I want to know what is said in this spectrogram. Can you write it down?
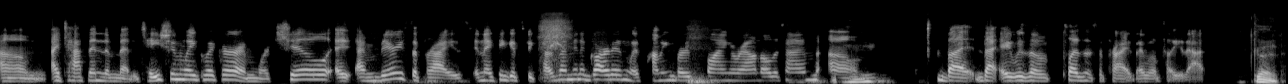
um, I tap into meditation way quicker. I'm more chill. I, am very surprised, and I think it's because I'm in a garden with hummingbirds flying around all the time. Um, mm-hmm. But that it was a pleasant surprise. I will tell you that. Good.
